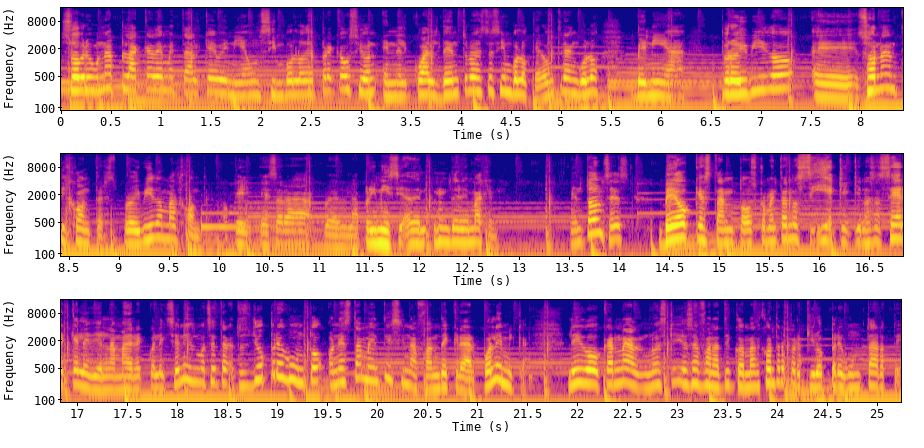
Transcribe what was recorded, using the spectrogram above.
sobre una placa de metal que venía un símbolo de precaución, en el cual dentro de este símbolo, que era un triángulo, venía prohibido, eh, son anti-hunters, prohibido más hunter. Ok, esa era eh, la primicia de la imagen. Entonces, veo que están todos comentando, sí, que quien nos acerque, le en la madre el coleccionismo, etc. Entonces yo pregunto, honestamente y sin afán de crear polémica. Le digo, carnal, no es que yo sea fanático de Más Contra, pero quiero preguntarte,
